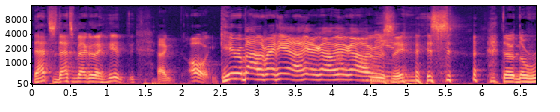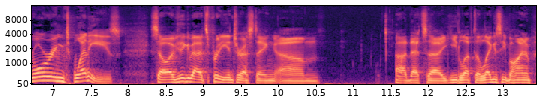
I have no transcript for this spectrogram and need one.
That's that's back when they hit. Uh, oh, hear about it right here. Here you go. Here you go. I mean- See? It's the the Roaring Twenties. So if you think about it, it's pretty interesting. Um, uh, that's uh, he left a legacy behind him.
